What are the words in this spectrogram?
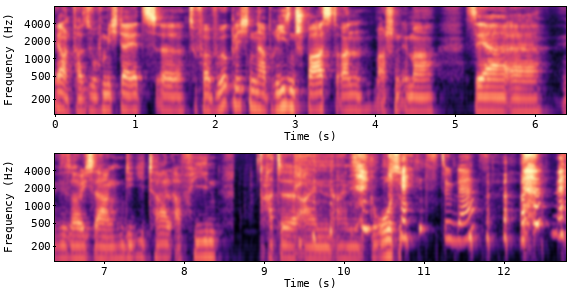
Ja, und versuche mich da jetzt äh, zu verwirklichen, habe Riesenspaß dran, war schon immer sehr, äh, wie soll ich sagen, digital affin. Hatte ein, ein großes. Kennst du das? Wenn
